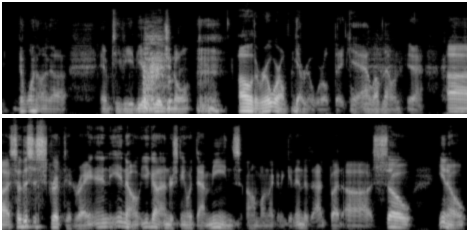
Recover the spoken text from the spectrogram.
the one on uh, MTV, the original. oh, the real world. Yeah, real world. Thank you. Yeah, I love that one. Yeah. Uh, so this is scripted, right? And you know, you got to understand what that means. Um, I'm not going to get into that, but uh, so you know,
